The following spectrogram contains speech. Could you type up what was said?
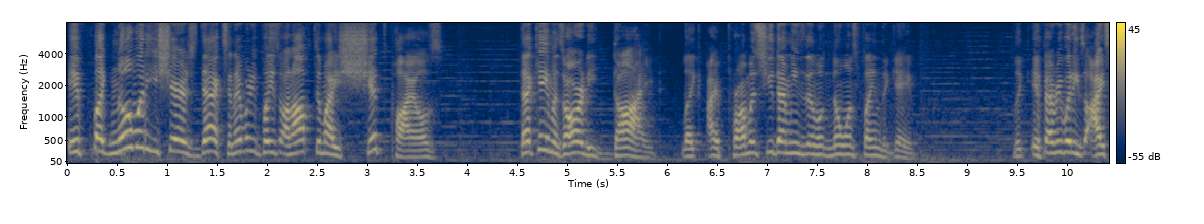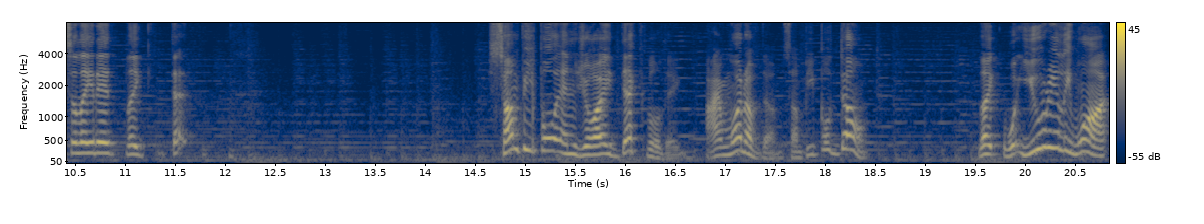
If like nobody shares decks and everybody plays unoptimized shit piles, that game has already died. Like I promise you, that means that no one's playing the game. Like if everybody's isolated, like that. Some people enjoy deck building. I'm one of them. Some people don't. Like what you really want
